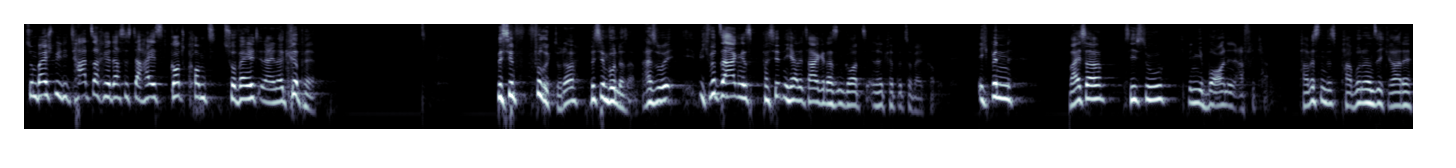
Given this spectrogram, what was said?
Zum Beispiel die Tatsache, dass es da heißt, Gott kommt zur Welt in einer Krippe. Bisschen verrückt, oder? Bisschen wundersam. Also ich würde sagen, es passiert nicht alle Tage, dass ein Gott in der Krippe zur Welt kommt. Ich bin weißer, siehst du, ich bin geboren in Afrika. Ein paar wissen das, ein paar wundern sich gerade.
